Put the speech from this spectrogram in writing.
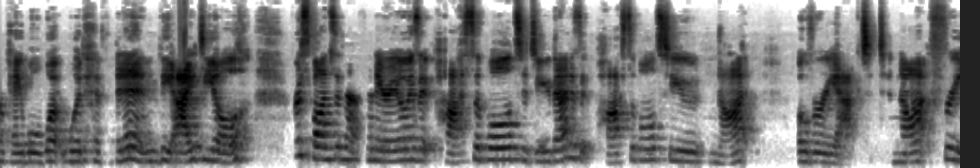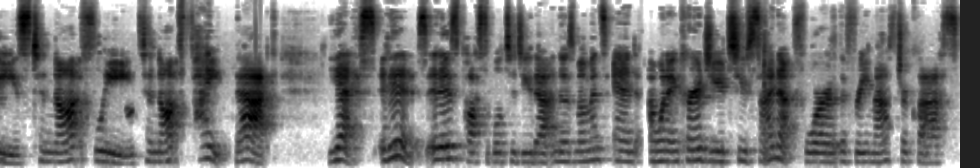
okay, well, what would have been the ideal response in that scenario? Is it possible to do that? Is it possible to not overreact, to not freeze, to not flee, to not fight back? Yes, it is. It is possible to do that in those moments. And I want to encourage you to sign up for the free masterclass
